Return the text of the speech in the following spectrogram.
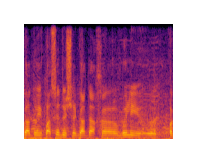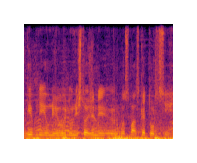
году и в последующих годах э, были э, погибли и уни- были уничтожены э, в Османской Турции.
